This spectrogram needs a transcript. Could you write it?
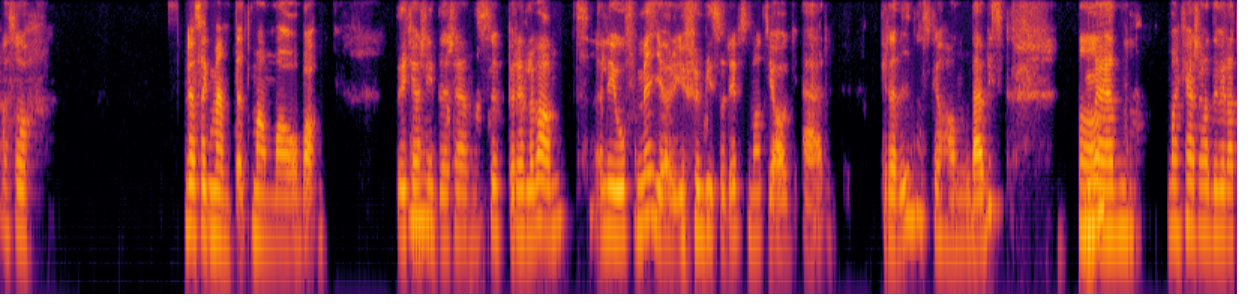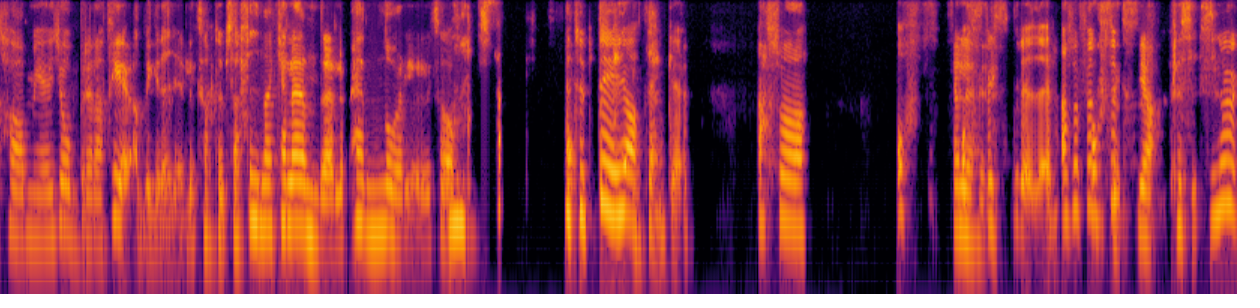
Alltså. Det här segmentet mamma och barn. Det kanske Mm. inte känns superrelevant. Eller jo, för mig gör det ju förvisso det som att jag är gravid och ska ha en bebis. Mm. Men man kanske hade velat ha mer jobbrelaterade grejer. Liksom typ så fina kalendrar eller pennor. Eller liksom. Mm. Det är typ det jag tänker. Alltså off? Office-grejer. Alltså för typ, Office, ja precis. nu,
